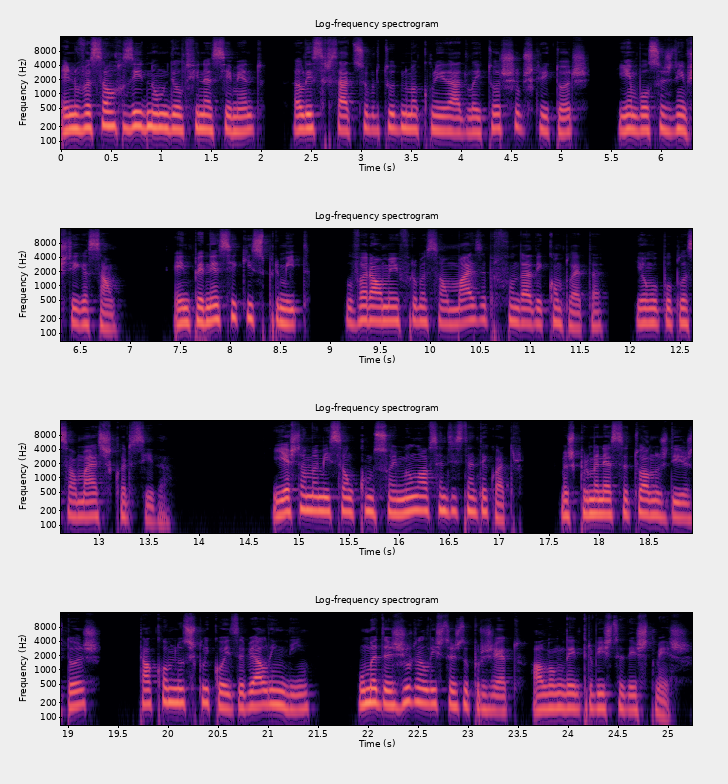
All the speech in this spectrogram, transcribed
A inovação reside num modelo de financiamento alicerçado sobretudo numa comunidade de leitores subscritores e em bolsas de investigação. A independência que isso permite levará a uma informação mais aprofundada e completa e a uma população mais esclarecida. E esta é uma missão que começou em 1974, mas que permanece atual nos dias de hoje, tal como nos explicou Isabel Lindim, uma das jornalistas do projeto, ao longo da entrevista deste mês.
